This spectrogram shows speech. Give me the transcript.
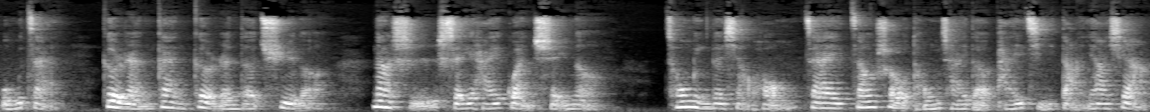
五载。个人干个人的去了，那时谁还管谁呢？聪明的小红在遭受同才的排挤打压下，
